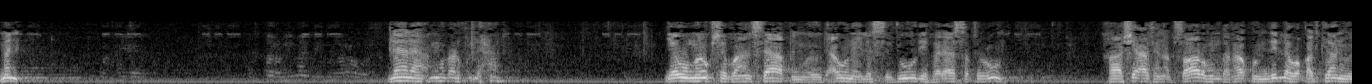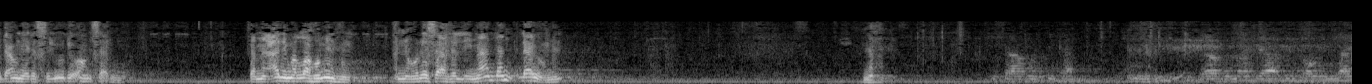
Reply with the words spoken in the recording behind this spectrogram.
من؟ لا لا مو على كل حال. يوم يكشف عن ساق ويدعون إلى السجود فلا يستطيعون. خاشعة أبصارهم ترهقهم ذلة وقد كانوا يدعون إلى السجود وهم سالمون. فمن علم الله منهم أنه ليس أهل الإيمان لا يؤمن. نعم. كتاب الفتن باب ما جاء في قول الله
